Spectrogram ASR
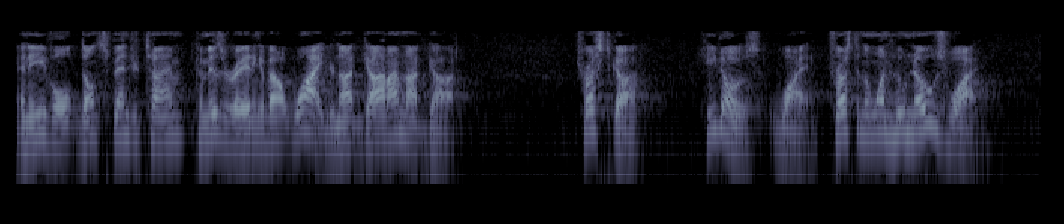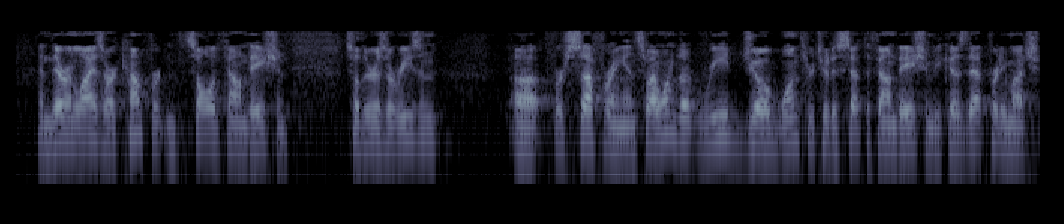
and evil, don't spend your time commiserating about why. You're not God, I'm not God. Trust God. He knows why. Trust in the one who knows why. And therein lies our comfort and solid foundation. So there is a reason uh, for suffering. And so I wanted to read Job 1 through 2 to set the foundation because that pretty much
